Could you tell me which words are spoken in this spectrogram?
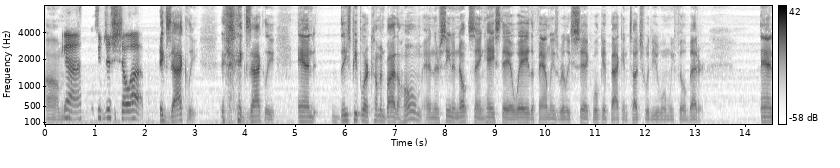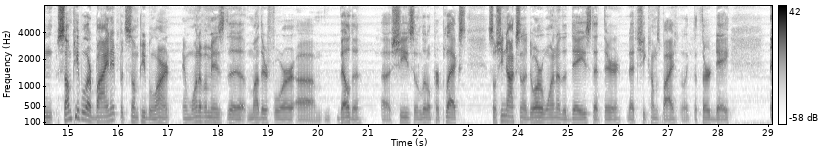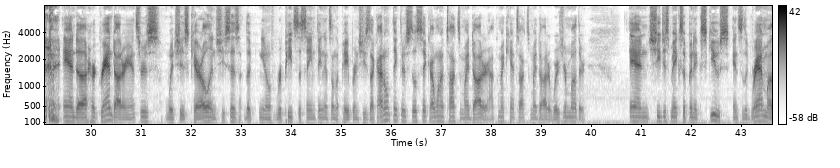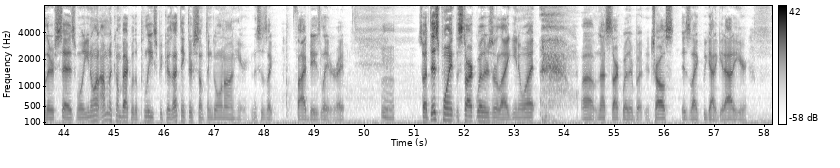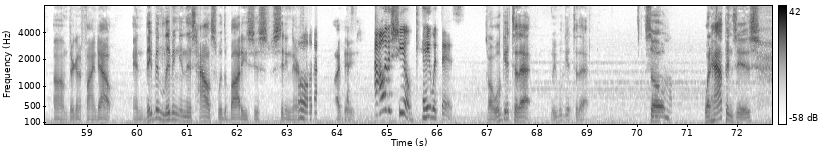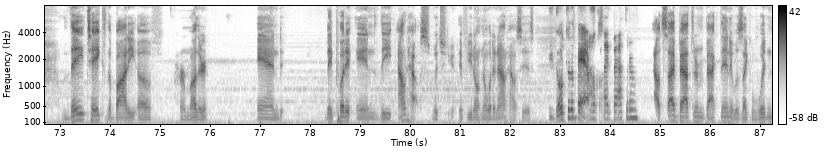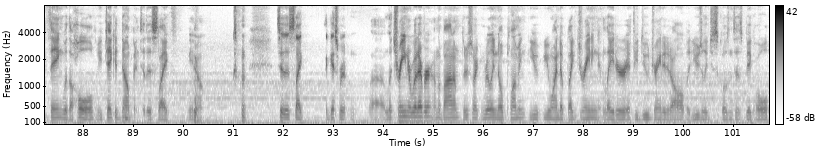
Um, yeah. You just show up. Exactly. exactly. And these people are coming by the home and they're seeing a note saying, Hey, stay away. The family's really sick. We'll get back in touch with you when we feel better. And some people are buying it, but some people aren't. And one of them is the mother for um, Velda. Uh, she's a little perplexed. So she knocks on the door one of the days that they're that she comes by, like the third day and uh, her granddaughter answers, which is Caril, and she says the you know repeats the same thing that's on the paper, and she's like, "I don't think they're still sick. I want to talk to my daughter. How come I can't talk to my daughter? Where's your mother?" And she just makes up an excuse, and so the grandmother says, "Well, you know what? I'm going to come back with the police because I think there's something going on here." And this is like five days later, right? Mhm. So at this point, the Starkweathers are like, you know what? Uh, not Starkweather, but Charles is like, we got to get out of here. Um, they're gonna find out, and they've been living in this house with the bodies just sitting there Oh, for five days. how is she okay with this? Oh, we'll get to that. We will get to that. So Oh, what happens is they take the body of her mother and they put it in the outhouse which if you don't know what an outhouse is You go to the bathroom. outside bathroom. outside bathroom back then it was like a wooden thing with a hole you take a dump into this like you know to this like i guess we're uh, latrine or whatever on the bottom there's like really no plumbing you you wind up like draining it later if you do drain it at all but usually it just goes into this big hole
